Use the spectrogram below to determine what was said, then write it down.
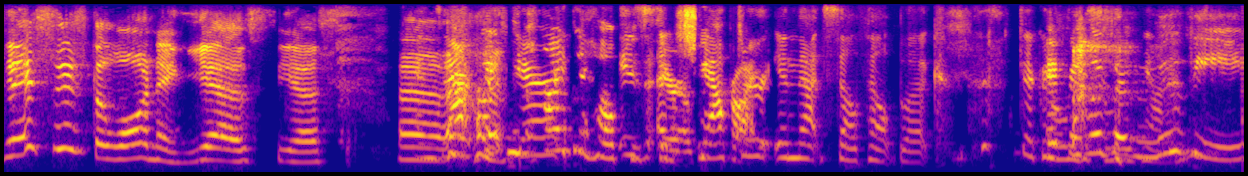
this is the warning. Yes, yes. And Uh, that we there to help Is a Sarah. We chapter tried. in that self-help book. If it was a cannons. movie,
